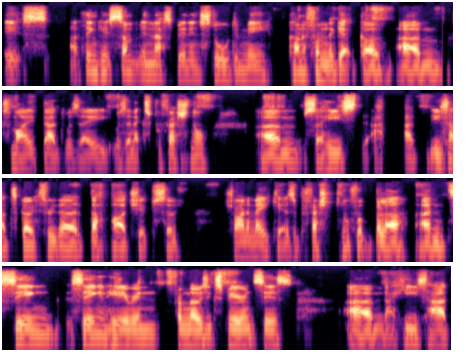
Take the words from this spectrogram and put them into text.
it's I think it's something that's been installed in me kind of from the get go. Um, my dad was a was an ex professional, um, so he's had he's had to go through the the hardships of trying to make it as a professional footballer and seeing seeing and hearing from those experiences um, that he's had.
